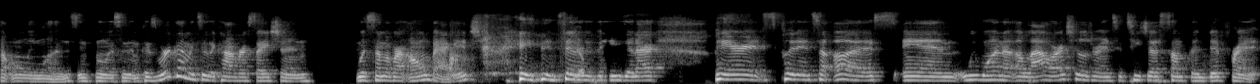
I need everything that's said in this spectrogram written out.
the only ones influencing them. Because we're coming to the conversation with some of our own baggage right? and some yep. of the things that our parents put into us and we want to allow our children to teach us something different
